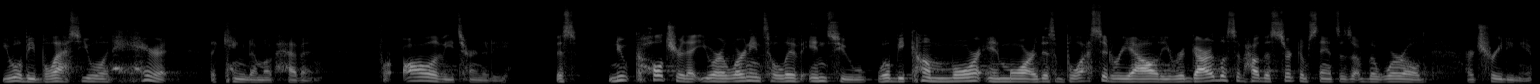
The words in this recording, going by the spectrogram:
you will be blessed. You will inherit the kingdom of heaven for all of eternity. This new culture that you are learning to live into will become more and more this blessed reality, regardless of how the circumstances of the world are treating you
